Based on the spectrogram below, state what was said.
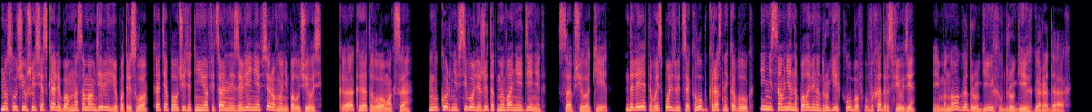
но случившееся с Калибом на самом деле ее потрясло, хотя получить от нее официальное заявление все равно не получилось. «Как и от Ломакса». «В корне всего лежит отмывание денег», — сообщила Кейт. Для этого используется клуб «Красный каблук» и, несомненно, половина других клубов в Хаддерсфилде. И много других в других городах.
